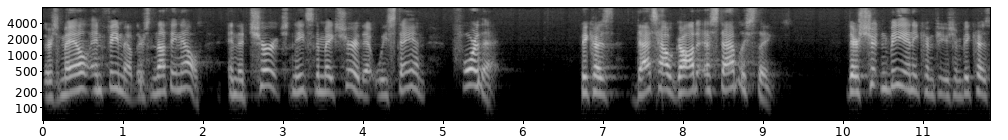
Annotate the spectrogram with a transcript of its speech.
there's male and female, there's nothing else. And the church needs to make sure that we stand for that because that's how God established things. There shouldn't be any confusion because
